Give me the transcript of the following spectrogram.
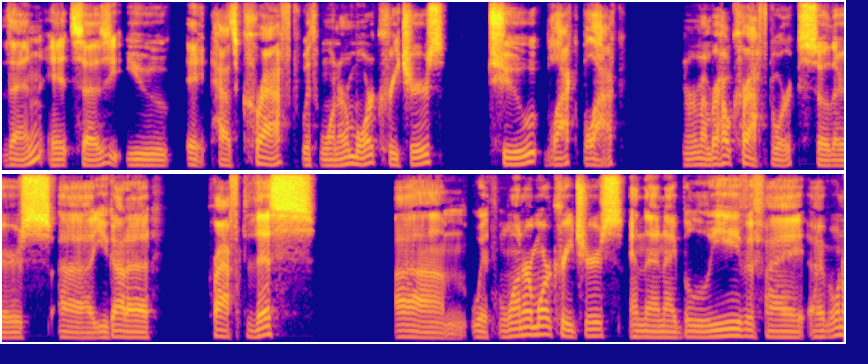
Then it says you it has craft with one or more creatures two black black. And remember how craft works. So there's uh you gotta craft this um with one or more creatures, and then I believe if I I want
